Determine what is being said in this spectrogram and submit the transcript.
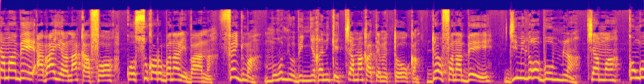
caman be yen a b'a yirana k'a fɔ ko sukarobana le b'an na fɛɛn juman mɔgɔ minw be ɲagani kɛ caaman ka tɛmɛ tɔɔw kan dɔw fana be yen jimilɔgɔ b'o milan caaman kɔngɔ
